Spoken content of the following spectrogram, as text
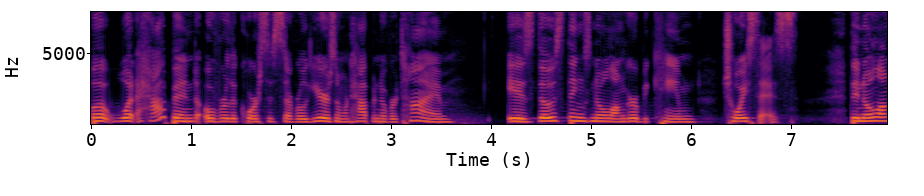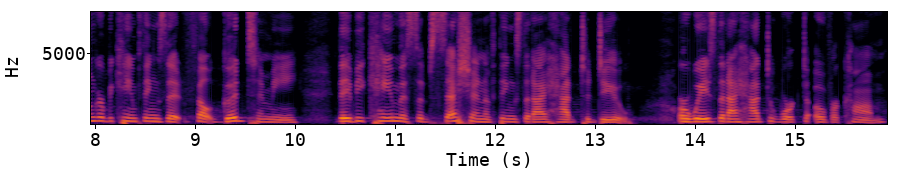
But what happened over the course of several years and what happened over time is those things no longer became choices. They no longer became things that felt good to me. They became this obsession of things that I had to do or ways that I had to work to overcome,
